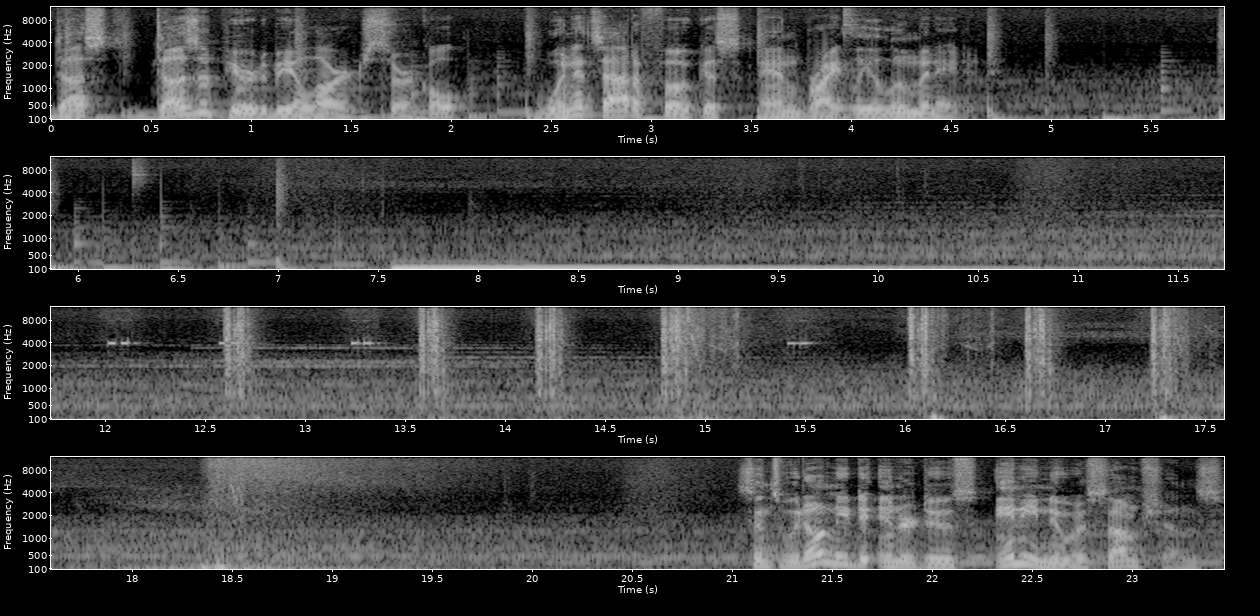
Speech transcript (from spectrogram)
Dust does appear to be a large circle when it's out of focus and brightly illuminated. Since we don't need to introduce any new assumptions,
